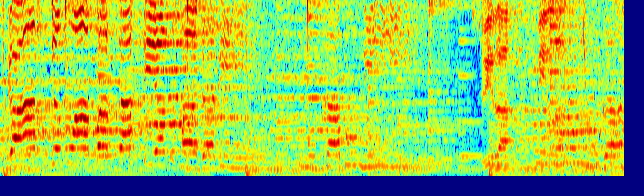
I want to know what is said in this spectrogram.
agar semua basah yang ada di muka bumi. Siramilah juga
